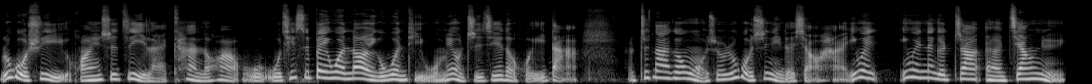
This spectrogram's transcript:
如果是以黄医师自己来看的话，我我其实被问到一个问题，我没有直接的回答。郑大跟我说，如果是你的小孩，因为因为那个张呃江女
